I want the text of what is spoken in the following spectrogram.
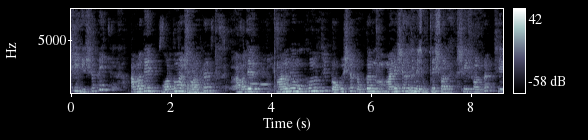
সেই দিশাতে আমাদের বর্তমান সরকার আমাদের মাননীয় মুখ্যমন্ত্রী প্রফেসর ডক্টর মানিক সাহেবের নেতৃত্বে সেই সরকার সেই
